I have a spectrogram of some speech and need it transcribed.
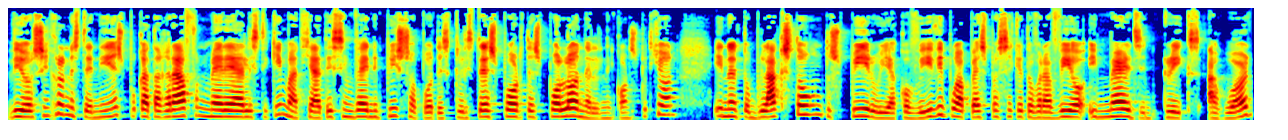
Δύο σύγχρονες ταινίες που καταγράφουν με ρεαλιστική ματιά τι συμβαίνει πίσω από τις κλειστές πόρτες πολλών ελληνικών σπιτιών είναι το Blackstone του Σπύρου Ιακωβίδη που απέσπασε και το βραβείο Emerging Greeks Award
